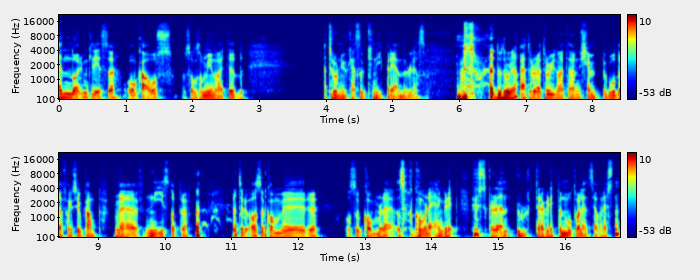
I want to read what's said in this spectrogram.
enorm krise og kaos, sånn som United Jeg tror Newcastle kniper 1-0, altså. Du tror, det, du tror det, ja? Jeg tror, jeg tror United har en kjempegod defensiv kamp med ni stoppere. Tror, og så kommer og så kommer det, så kommer det en glipp. Husker du den ultraglippen mot Valencia, forresten?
